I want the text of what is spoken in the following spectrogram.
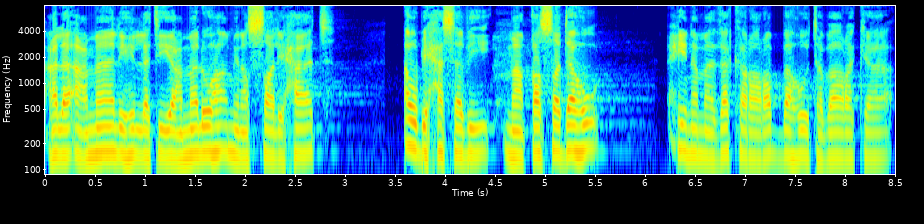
على أعماله التي يعملها من الصالحات أو بحسب ما قصده حينما ذكر ربه تبارك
